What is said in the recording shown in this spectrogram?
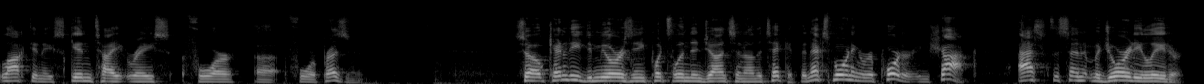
locked in a skin tight race for, uh, for president. So Kennedy demurs and he puts Lyndon Johnson on the ticket. The next morning, a reporter, in shock, asks the Senate Majority Leader,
